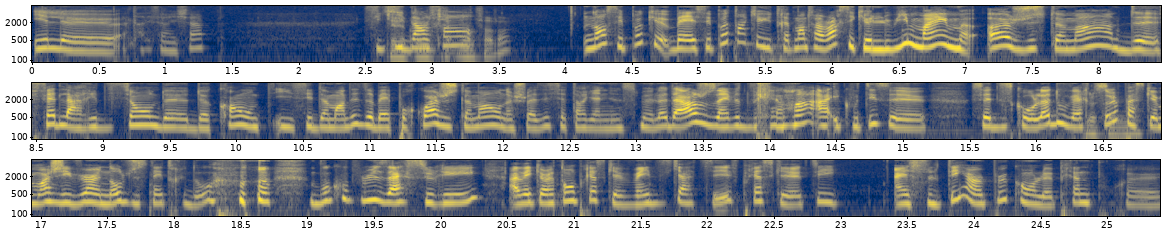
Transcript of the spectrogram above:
il... attendez, ça m'échappe. C'est qu'il, dans le fond... Non, c'est pas que. Ben, c'est pas tant qu'il y a eu traitement de faveur, c'est que lui-même a justement de, fait de la reddition de, de comptes. Il s'est demandé de, ben, pourquoi justement on a choisi cet organisme-là. D'ailleurs, je vous invite vraiment à écouter ce, ce discours-là d'ouverture parce que moi, j'ai vu un autre Justin Trudeau, beaucoup plus assuré, avec un ton presque vindicatif, presque, tu sais, insulté un peu qu'on le prenne pour. euh,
